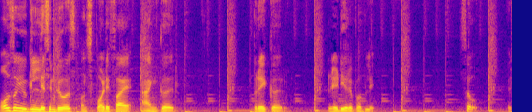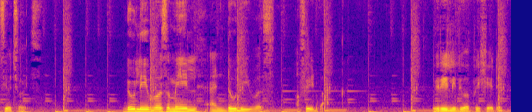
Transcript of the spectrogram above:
Also, you can listen to us on Spotify, Anchor, Breaker, Radio Republic. So, it's your choice. Do leave us a mail and do leave us a feedback. We really do appreciate it.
